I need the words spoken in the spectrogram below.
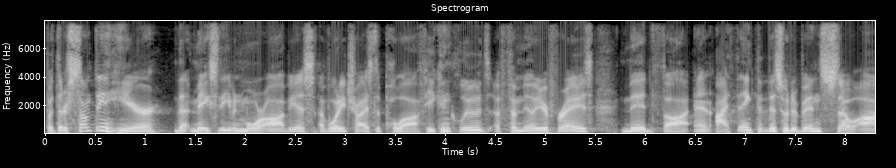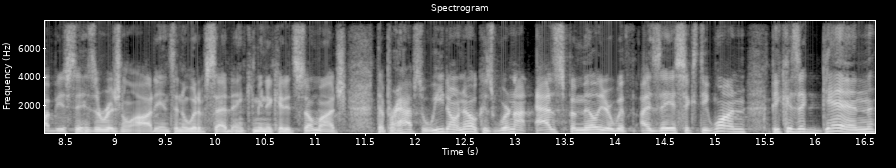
But there's something here that makes it even more obvious of what he tries to pull off. He concludes a familiar phrase mid thought, and I think that this would have been so obvious to his original audience and it would have said and communicated so much that perhaps we don't know because we're not as familiar with Isaiah 61 because, again,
